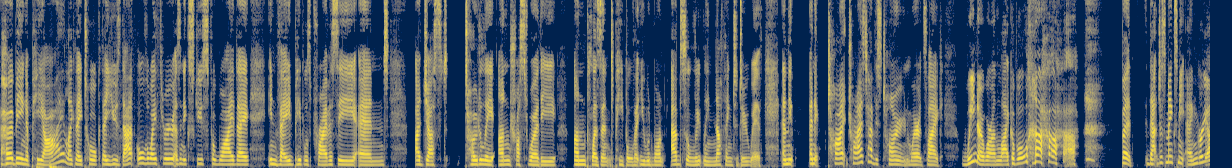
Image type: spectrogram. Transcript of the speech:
her being a PI, like they talk, they use that all the way through as an excuse for why they invade people's privacy and are just totally untrustworthy, unpleasant people that you would want absolutely nothing to do with. And the and it ti tries to have this tone where it's like, we know we're unlikable. But that just makes me angrier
